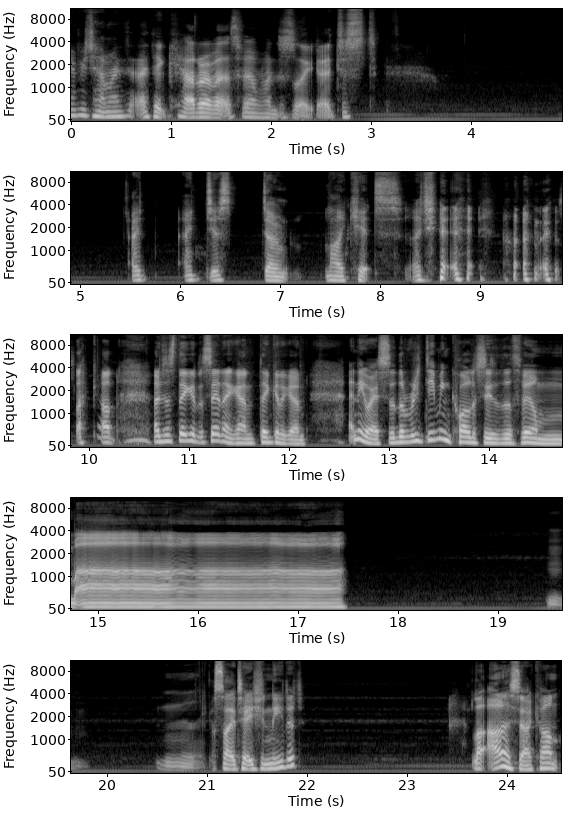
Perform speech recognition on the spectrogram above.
every time I, I think harder about this film, I'm just like, I just, I, I just don't like it. I just, I can't. I'm just thinking, sitting again, thinking again. Anyway, so the redeeming qualities of this film are Mm, mm, citation needed. Like honestly, I can't.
